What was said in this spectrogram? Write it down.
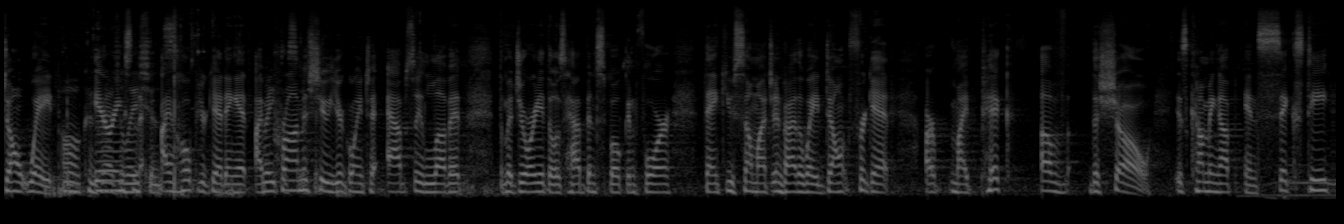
don't wait. Oh, congratulations. Earrings, I hope you're getting it. Great I promise decision. you, you're going to absolutely love it. The majority of those have been spoken for. Thank you so much. And by the way, don't forget our my pick of the show is coming up in 60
